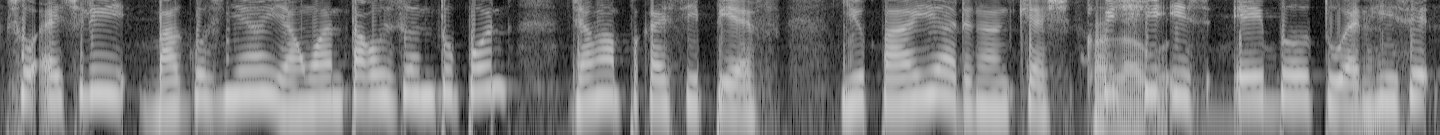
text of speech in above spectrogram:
So actually bagusnya yang 1000 tu pun jangan pakai CPF. You bayar dengan cash. which Kalau- he is able to and he said,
